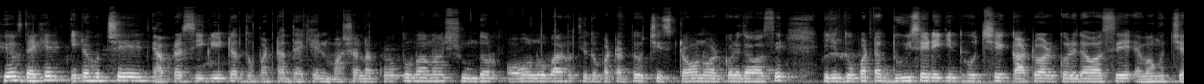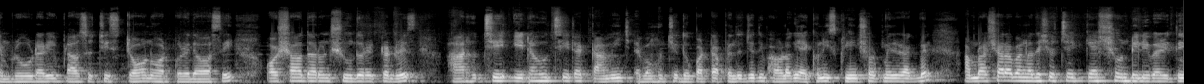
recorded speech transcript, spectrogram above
ফিওস দেখেন, এটা হচ্ছে আপনার সি গ্রিনটা দোপাট্টা। দেখেন মাসাল্লাহ কতটা না সুন্দর অল ওভার হচ্ছে দোপাট্টাতে হচ্ছে স্টোন ওয়ার্ক করে দেওয়া আছে। এই যে দোপাট্টার দুই সাইডে কিন্তু হচ্ছে কাট ওয়ার্ক করে দেওয়া আছে এবং হচ্ছে এমব্রয়ডারি প্লাস হচ্ছে স্টোন ওয়ার্ক করে দেওয়া আছে। অসাধারণ সুন্দর একটা ড্রেস আর হচ্ছে এটা হচ্ছে এটা কামিজ এবং হচ্ছে দোপাট্টা। আপনাদের যদি ভালো লাগে, এখনই স্ক্রিনশট মেরে রাখবেন। আমরা সারা বাংলাদেশে হচ্ছে ক্যাশ অন ডেলিভারিতে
